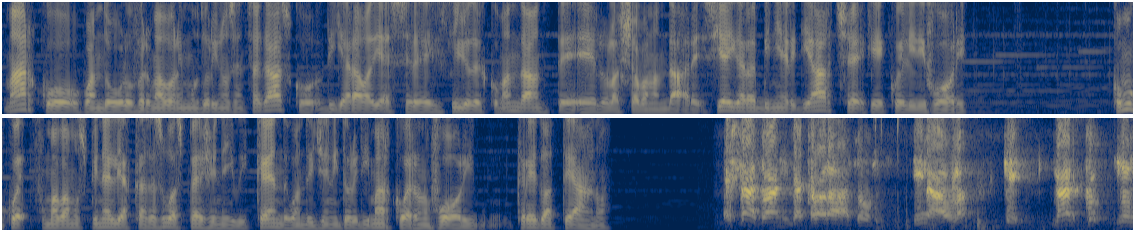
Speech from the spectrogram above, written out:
Marco, quando lo fermavano in motorino senza casco, dichiarava di essere il figlio del comandante e lo lasciavano andare, sia i carabinieri di Arce che quelli di fuori. Comunque fumavamo spinelli a casa sua, specie nei weekend quando i genitori di Marco erano fuori, credo a Teano. È stato anche acclarato in aula che Marco non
